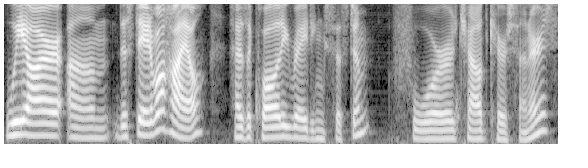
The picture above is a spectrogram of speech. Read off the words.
we are, um, the state of Ohio has a quality rating system for child care centers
